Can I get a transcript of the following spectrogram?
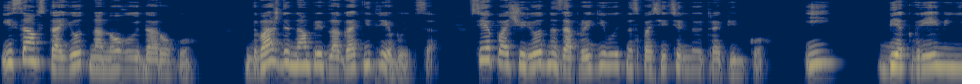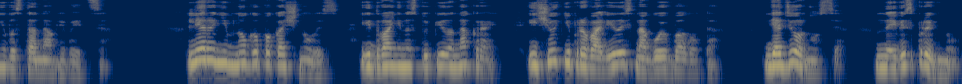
и сам встает на новую дорогу. Дважды нам предлагать не требуется. Все поочередно запрыгивают на спасительную тропинку. И бег времени восстанавливается. Лера немного покачнулась, едва не наступила на край и чуть не провалилась ногой в болото. Я дернулся. Неви спрыгнул,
